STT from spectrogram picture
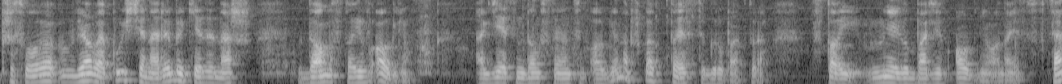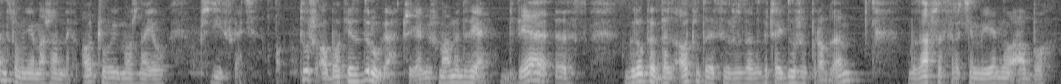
przysłowiowe pójście na ryby, kiedy nasz dom stoi w ogniu. A gdzie jest ten dom stojący w ogniu? Na przykład to jest grupa, która stoi mniej lub bardziej w ogniu. Ona jest w centrum, nie ma żadnych oczu i można ją przyciskać. Tuż obok jest druga, czyli jak już mamy dwie. Dwie e, grupy bez oczu to jest już zazwyczaj duży problem, bo zawsze stracimy jedną albo, e,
